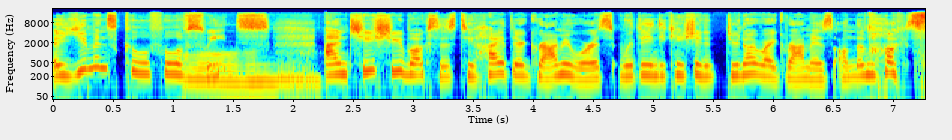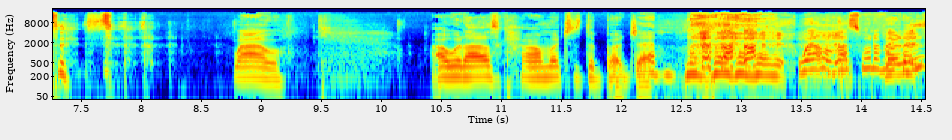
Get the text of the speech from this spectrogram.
a human school full of oh, sweets, and two shoe boxes to hide their Grammy words with the indication do not write Grammys on the boxes. wow. I would ask how much is the budget? well, that's one of my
